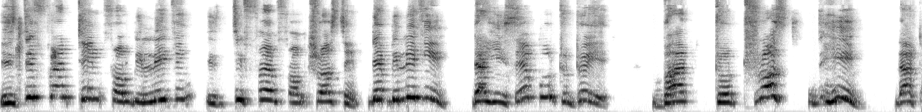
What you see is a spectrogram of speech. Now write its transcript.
It's different thing from believing, it's different from trusting. They believe him that he's able to do it, but to trust him that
